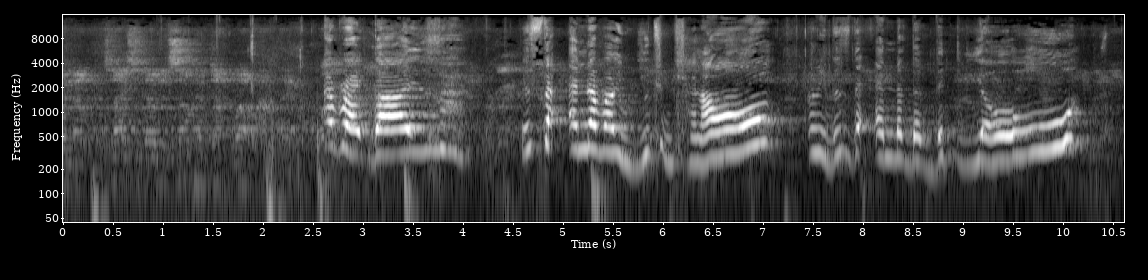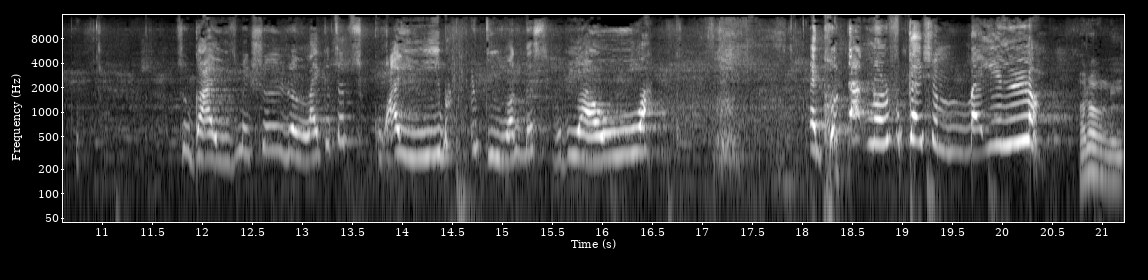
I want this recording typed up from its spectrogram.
another. It's nice to know that some have done well out there. Alright, guys. This is the end of our YouTube channel. I mean, this is the end of the video. So, guys, make sure to like and subscribe if you like this video. And click that notification bell. Hold on.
